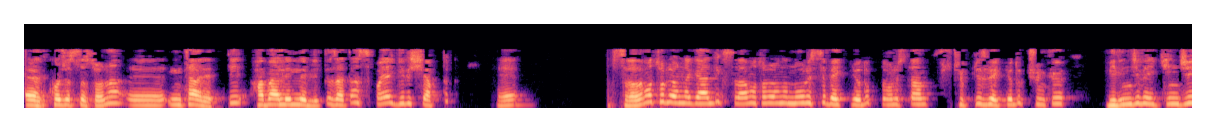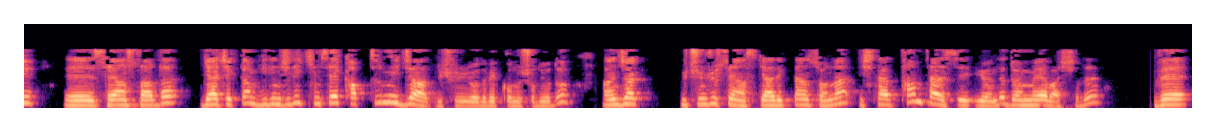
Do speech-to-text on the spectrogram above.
evet kocası sonra e, intihar etti. Haberleriyle birlikte zaten Spa'ya giriş yaptık. E, sıralama turlarına geldik. Sıralama turlarında Norris'i bekliyorduk. Norris'ten sürpriz bekliyorduk. Çünkü birinci ve ikinci e, seanslarda gerçekten birinciliği kimseye kaptırmayacağı düşünülüyordu ve konuşuluyordu. Ancak Üçüncü seans geldikten sonra işler tam tersi yönde dönmeye başladı. Ve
